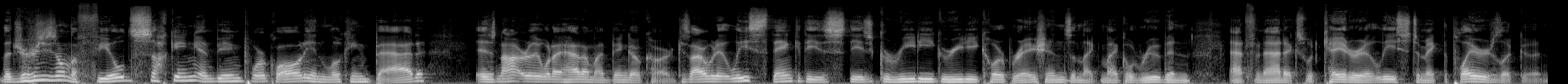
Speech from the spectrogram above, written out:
The jerseys on the field sucking and being poor quality and looking bad is not really what I had on my bingo card because I would at least think these these greedy greedy corporations and like Michael Rubin at Fanatics would cater at least to make the players look good.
